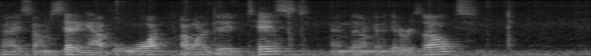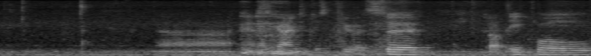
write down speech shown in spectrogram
Okay, so I'm setting up what I want to do test, and then I'm going to get a result. Uh, and I'm going to just do a cert dot equal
